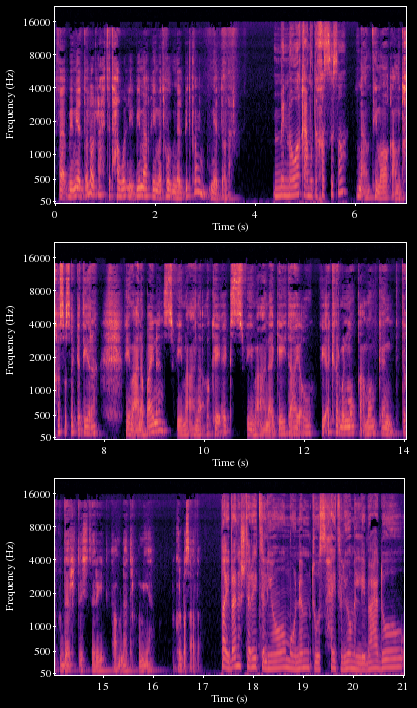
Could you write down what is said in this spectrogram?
فب 100 دولار راح تتحول لي بما قيمته من البيتكوين 100 دولار. من مواقع متخصصة؟ نعم في مواقع متخصصة كثيرة. في معنا Binance في معنا OKX في معنا Gate.io في أكثر من موقع ممكن تقدر تشتري عملات رقمية بكل بساطة. طيب أنا اشتريت اليوم ونمت وصحيت اليوم اللي بعده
